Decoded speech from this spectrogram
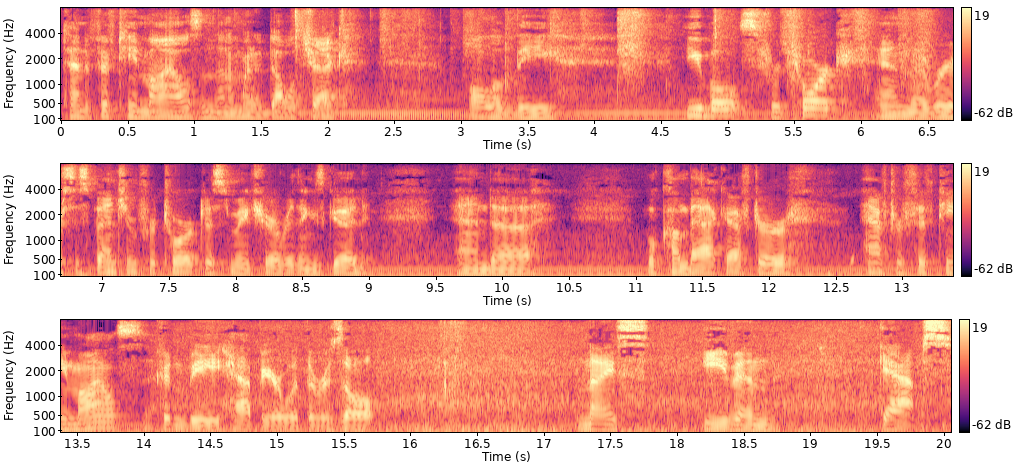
10 to 15 miles, and then I'm gonna double check all of the U-bolts for torque and the rear suspension for torque just to make sure everything's good. And uh, we'll come back after after 15 miles. Couldn't be happier with the result. Nice, even gaps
